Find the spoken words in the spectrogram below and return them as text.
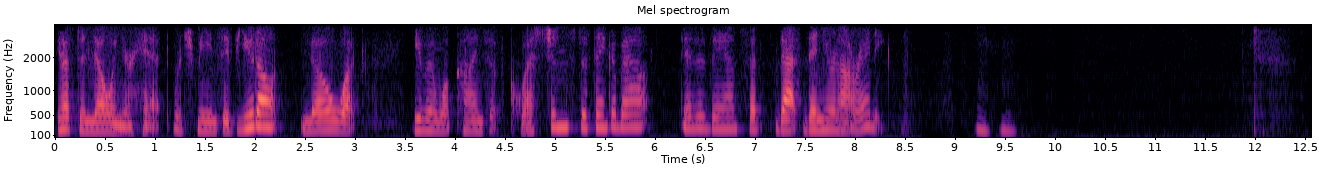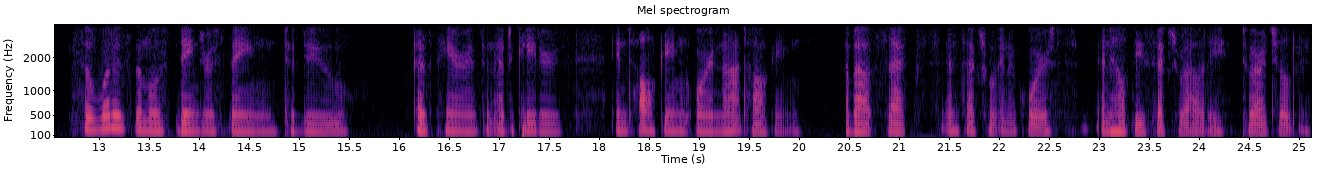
You have to know in your head, which means if you don't know what even what kinds of questions to think about in advance, that, that then you're not ready. Mm-hmm. So what is the most dangerous thing to do as parents and educators in talking or not talking about sex and sexual intercourse and healthy sexuality to our children?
